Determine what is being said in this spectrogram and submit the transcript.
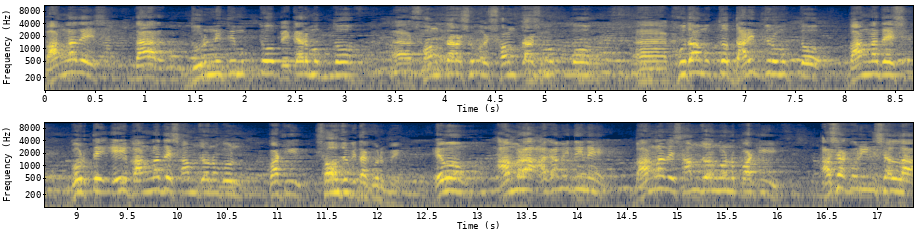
বাংলাদেশ তার দুর্নীতিমুক্ত বেকার মুক্ত আহ, সন্ত্রাস সন্ত্রাসমুক্ত ক্ষুধামুক্ত দারিদ্র্যমুক্ত বাংলাদেশ গড়তে এই বাংলাদেশ আম জনগণ পার্টি সহযোগিতা করবে। এবং আমরা আগামী দিনে বাংলাদেশ আম জনগণ পার্টি আশা করি ইনশাল্লাহ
